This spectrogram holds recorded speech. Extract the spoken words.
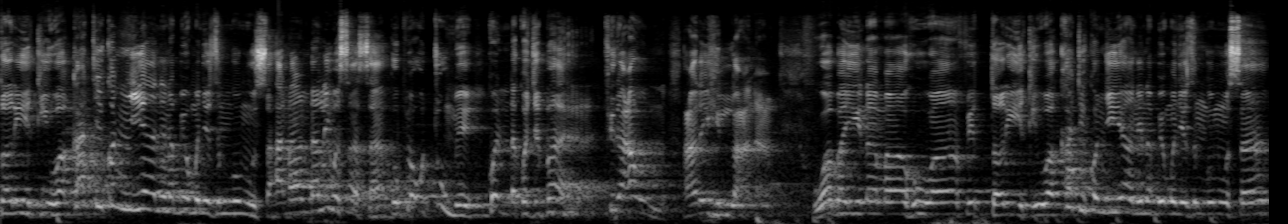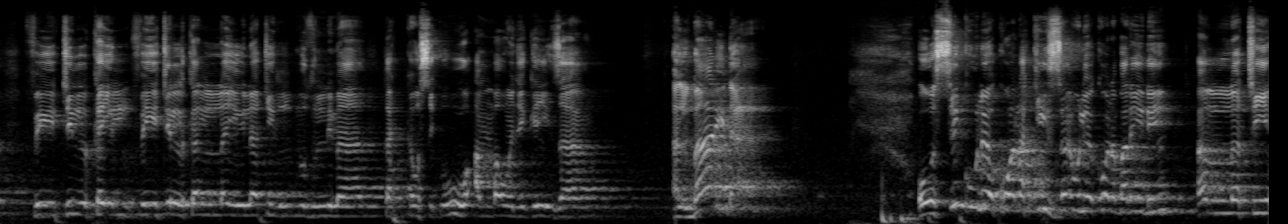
tariqi, wakati yuko njiani, nabii Mwenyezi Mungu Musa anaandaliwa sasa kupewa utume kwenda kwa Jabar Firaun alayhi lana. wa bainama huwa fi tariqi, wakati yuko njiani, nabii Mwenyezi Mungu Musa fi tilka fi tilka lailati almudhlima, katika usiku huo ambao wenye giza albarida usiku uliokuwa na kiza uliokuwa na baridi, allati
